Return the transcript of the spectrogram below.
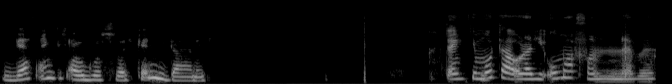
wer ist eigentlich Augusta? Ich kenne die gar nicht. Ich denke die Mutter oder die Oma von Neville.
